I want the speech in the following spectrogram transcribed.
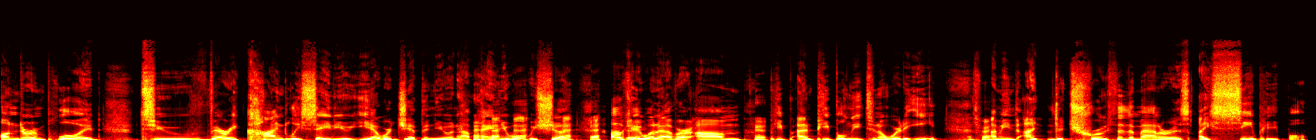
underemployed to very kindly say to you, "Yeah, we're jipping you and not paying you what we should." Okay, whatever. Um, people and people need to know where to eat. That's right. I mean, I, the truth of the matter is, I see people.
